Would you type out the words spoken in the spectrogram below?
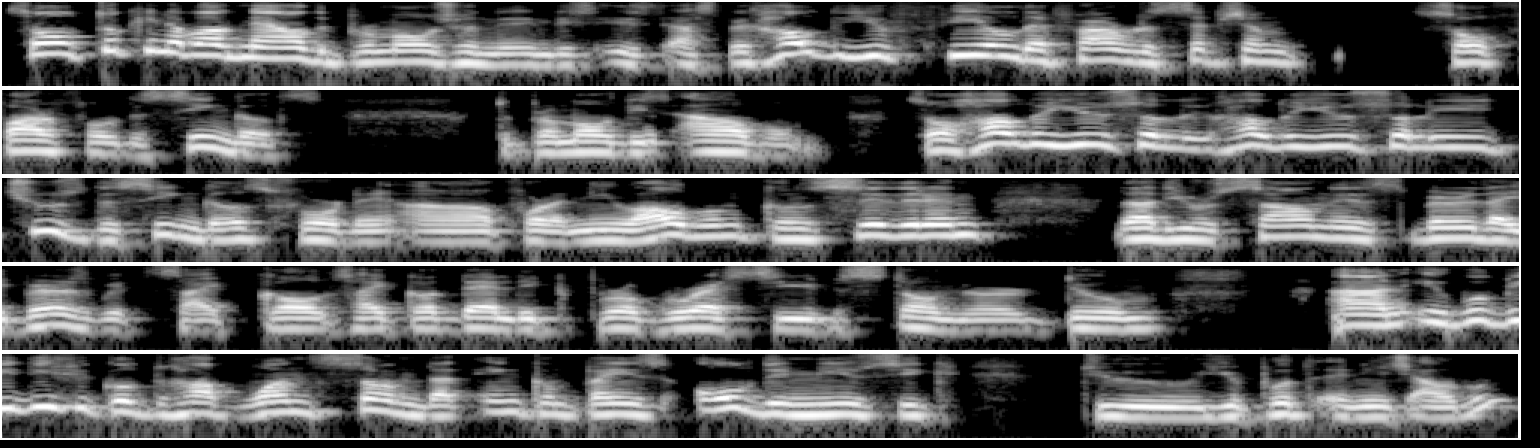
So talking about now the promotion in this aspect, how do you feel the fan reception so far for the singles to promote this album? So how do you usually how do you usually choose the singles for the uh for a new album, considering that your sound is very diverse with psycho psychedelic, progressive, stoner, doom, and it would be difficult to have one song that encompasses all the music to you put in each album?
